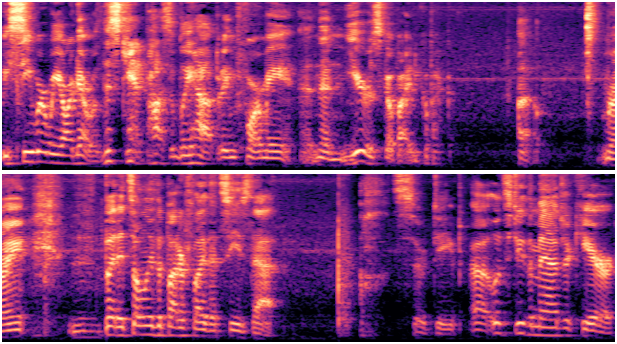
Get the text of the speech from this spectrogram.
we see where we are now. Well, this can't possibly happening for me. And then years go by and you go back, oh, right? But it's only the butterfly that sees that. Oh, it's so deep. Uh, let's do the magic here.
